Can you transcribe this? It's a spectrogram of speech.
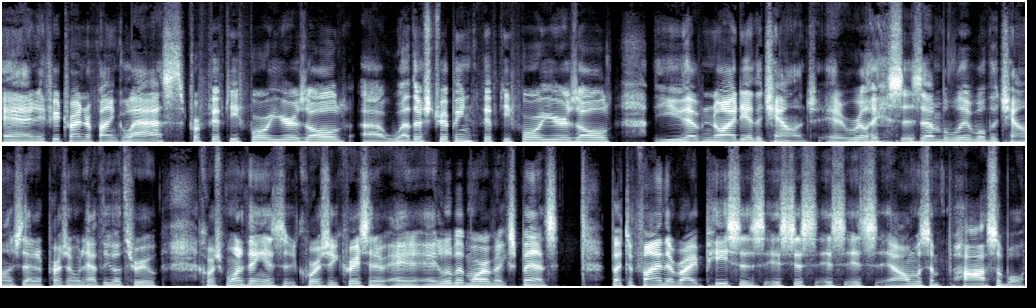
And if you're trying to find glass for 54 years old, uh, weather stripping 54 years old, you have no idea the challenge. It really is, is, unbelievable the challenge that a person would have to go through. Of course, one thing is, of course, it creates a, a, a little bit more of an expense, but to find the right pieces, it's just it's it's almost impossible.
